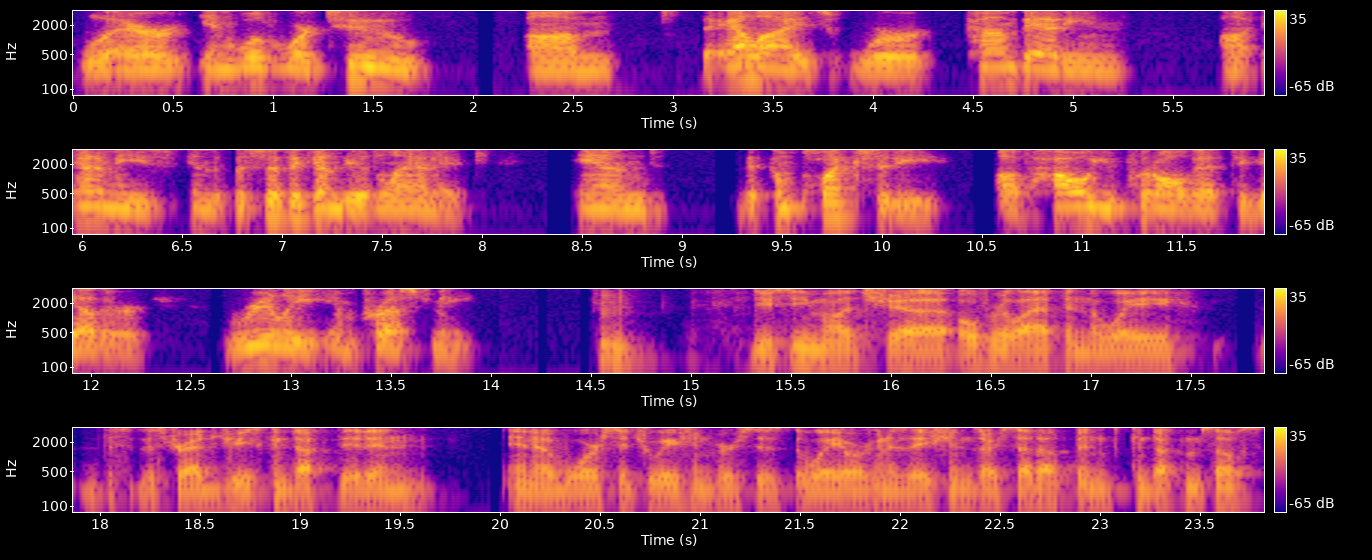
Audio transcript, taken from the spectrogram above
where in World War II, um, the Allies were combating uh, enemies in the Pacific and the Atlantic. And the complexity of how you put all that together really impressed me. Hmm. Do you see much uh, overlap in the way the, the strategy is conducted in in a war situation versus the way organizations are set up and conduct themselves?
